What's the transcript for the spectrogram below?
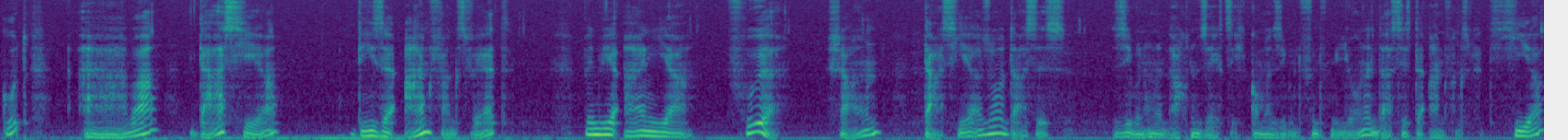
Gut, aber das hier, dieser Anfangswert, wenn wir ein Jahr früher schauen, das hier also, das ist 768,75 Millionen, das ist der Anfangswert hier.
